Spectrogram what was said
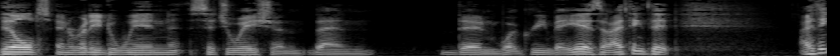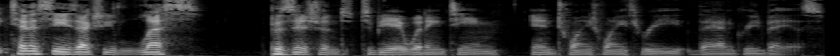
built and ready to win situation than than what Green Bay is. And I think that I think Tennessee is actually less positioned to be a winning team in 2023 than Green Bay is.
